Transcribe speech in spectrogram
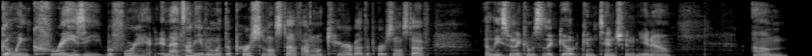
going crazy beforehand? And that's not even with the personal stuff. I don't care about the personal stuff, at least when it comes to the GOAT contention, you know? Um,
